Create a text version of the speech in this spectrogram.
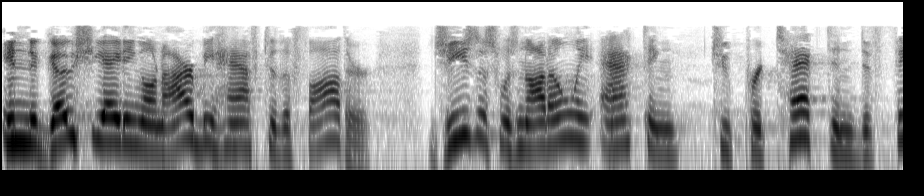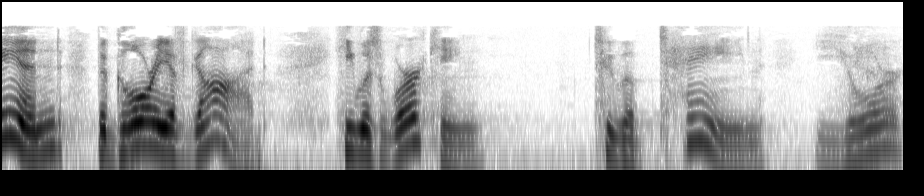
in negotiating on our behalf to the Father, Jesus was not only acting to protect and defend the glory of God, he was working to obtain your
